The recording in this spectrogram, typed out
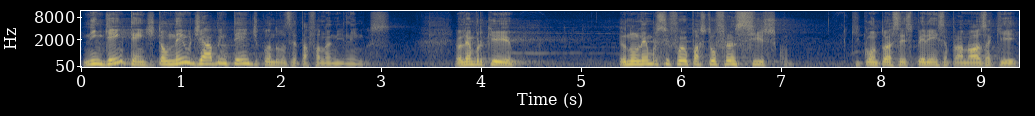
Ninguém entende. Então nem o diabo entende quando você está falando em línguas. Eu lembro que, eu não lembro se foi o pastor Francisco que contou essa experiência para nós aqui.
